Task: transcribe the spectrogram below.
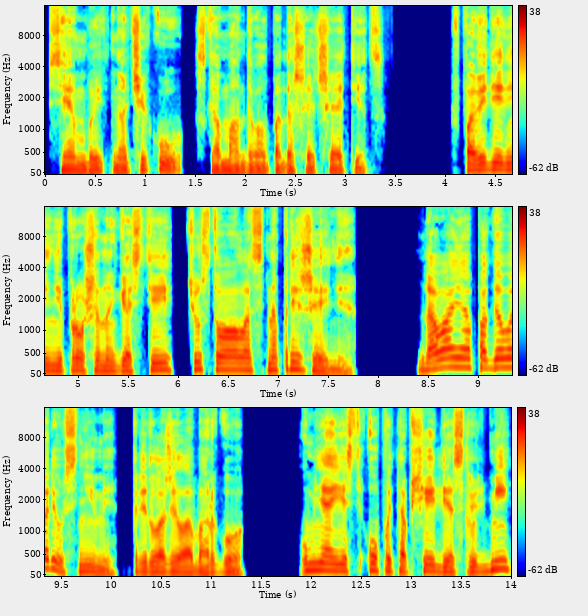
«Всем быть начеку», — скомандовал подошедший отец. В поведении непрошенных гостей чувствовалось напряжение. «Давай я поговорю с ними», — предложила Барго. «У меня есть опыт общения с людьми,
